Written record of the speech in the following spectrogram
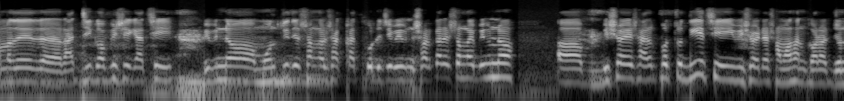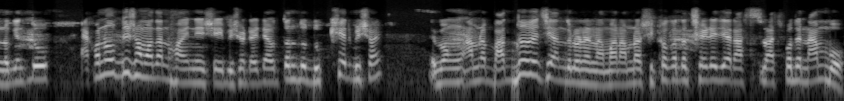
আমাদের রাজ্যিক অফিসে গেছি, বিভিন্ন মন্ত্রীদের সঙ্গে সাক্ষাৎ করেছি, বিভিন্ন সরকারের সঙ্গে বিভিন্ন বিষয়ে স্মারকপত্র দিয়েছি এই বিষয়টা সমাধান করার জন্য কিন্তু এখনও অবধি সমাধান হয়নি সেই বিষয়টা। এটা অত্যন্ত দুঃখের বিষয় এবং আমরা বাধ্য হয়েছি আন্দোলনে নামার। আমরা শিক্ষকতা ছেড়ে যে রাজ- রাজপথে নামবো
